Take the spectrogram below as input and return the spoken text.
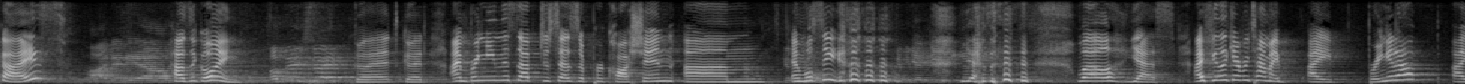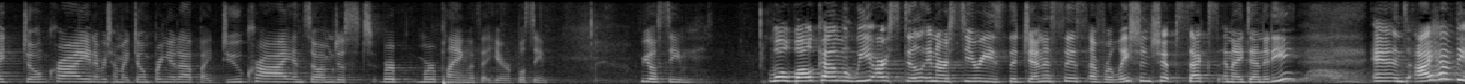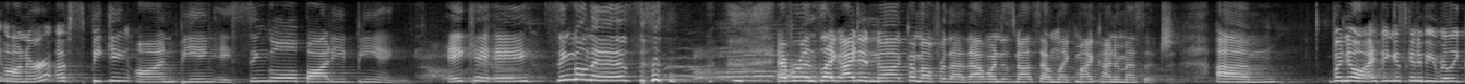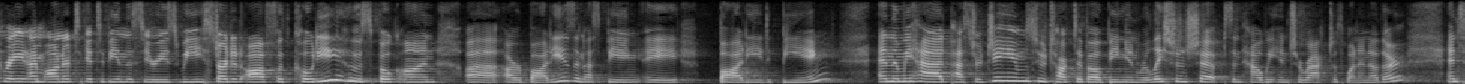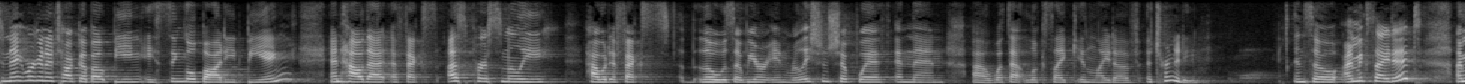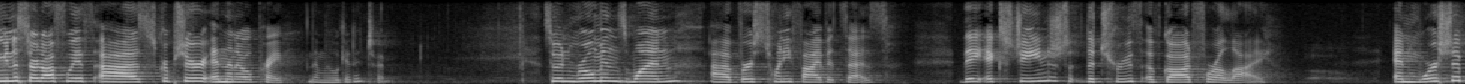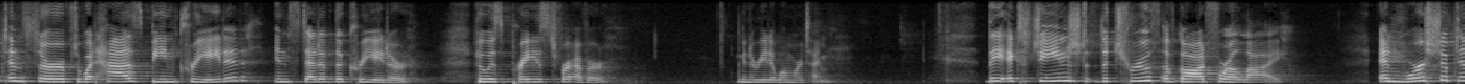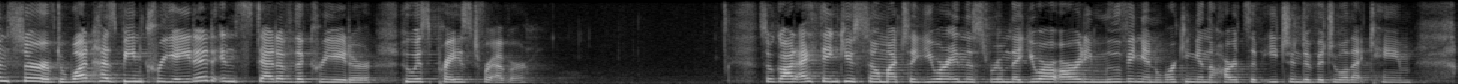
guys. Hi, Danielle. How's it going? Amazing. Good, good. I'm bringing this up just as a precaution, um, and we'll see. yes. well, yes. I feel like every time I, I bring it up, I don't cry, and every time I don't bring it up, I do cry, and so I'm just, we're, we're playing with it here. We'll see. We'll see. Well, welcome. We are still in our series, The Genesis of Relationship, Sex, and Identity. And I have the honor of speaking on being a single bodied being, aka singleness. Everyone's like, I did not come out for that. That one does not sound like my kind of message. Um, but no, I think it's going to be really great. I'm honored to get to be in the series. We started off with Cody, who spoke on uh, our bodies and us being a bodied being. And then we had Pastor James, who talked about being in relationships and how we interact with one another. And tonight we're going to talk about being a single bodied being and how that affects us personally, how it affects those that we are in relationship with, and then uh, what that looks like in light of eternity. And so I'm excited. I'm going to start off with uh, scripture and then I will pray. Then we will get into it. So in Romans 1, uh, verse 25, it says, They exchanged the truth of God for a lie and worshiped and served what has been created instead of the Creator, who is praised forever. I'm going to read it one more time. They exchanged the truth of God for a lie and worshiped and served what has been created instead of the Creator, who is praised forever. So, God, I thank you so much that you are in this room, that you are already moving and working in the hearts of each individual that came.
